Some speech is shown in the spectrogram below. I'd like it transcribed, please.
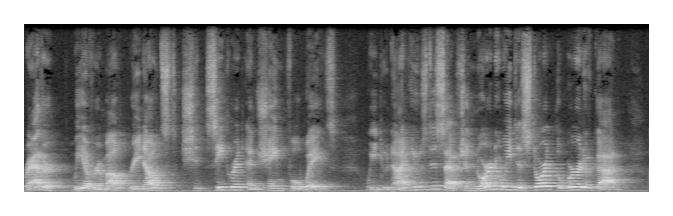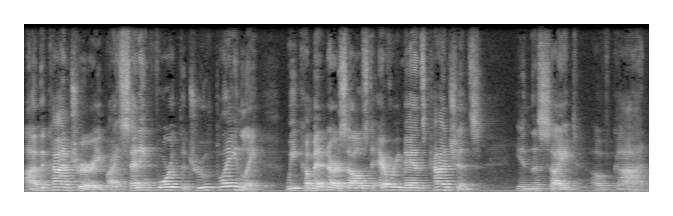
Rather, we have renounced secret and shameful ways. We do not use deception, nor do we distort the word of God. On the contrary, by setting forth the truth plainly, we commend ourselves to every man's conscience in the sight of God.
